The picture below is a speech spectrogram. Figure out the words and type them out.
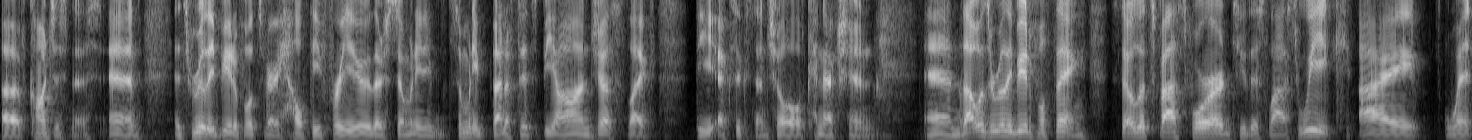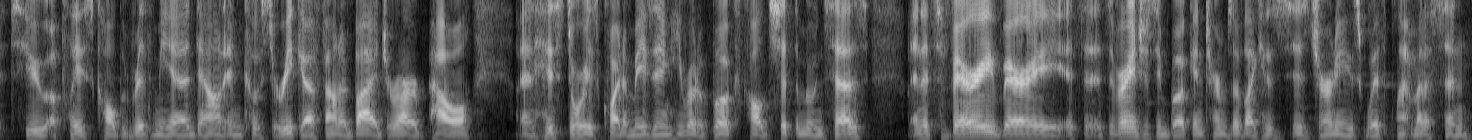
of consciousness. And it's really beautiful. It's very healthy for you. There's so many so many benefits beyond just like the existential connection. And that was a really beautiful thing. So let's fast forward to this last week. I went to a place called Rythmia down in Costa Rica, founded by Gerard Powell. And his story is quite amazing. He wrote a book called Shit the Moon Says. And it's very, very, it's a, it's a very interesting book in terms of like his, his journeys with plant medicine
